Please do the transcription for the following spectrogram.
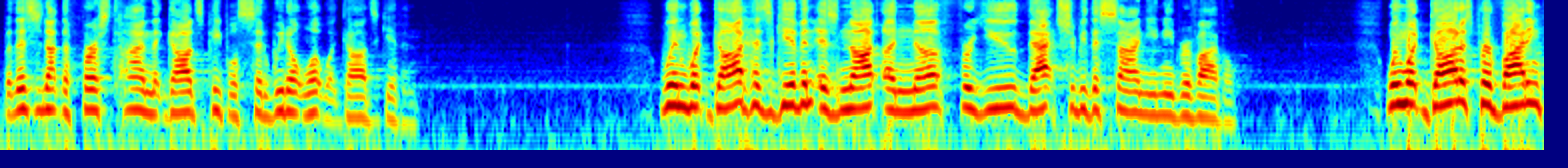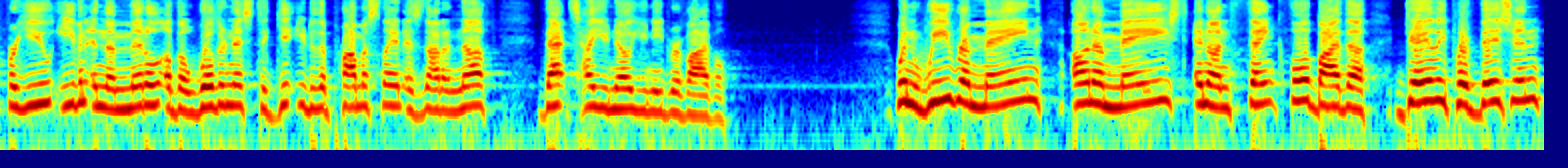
But this is not the first time that God's people said, We don't want what God's given when what God has given is not enough for you, that should be the sign you need revival. When what God is providing for you, even in the middle of a wilderness to get you to the promised land, is not enough, that's how you know you need revival. When we remain unamazed and unthankful by the daily provision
